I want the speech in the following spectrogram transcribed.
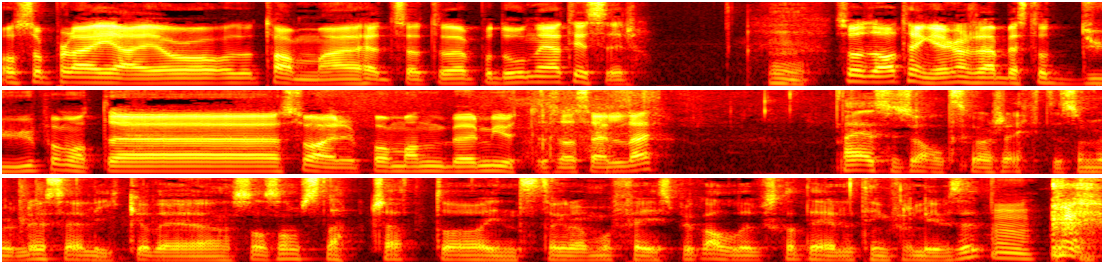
Og så pleier jeg å ta med meg headsetet på do når jeg tisser. Mm. Så da tenker jeg kanskje det er best at du på en måte svarer på om man bør mute seg selv der. Nei, jeg syns jo alt skal være så ekte som mulig, så jeg liker jo det sånn som Snapchat og Instagram og Facebook. Alle skal dele ting fra livet sitt.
